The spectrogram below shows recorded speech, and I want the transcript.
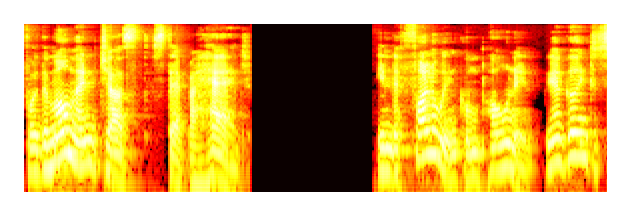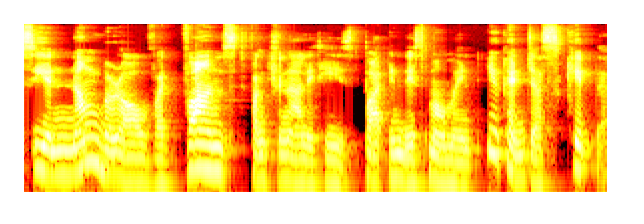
For the moment, just step ahead. In the following component, we are going to see a number of advanced functionalities, but in this moment, you can just skip them.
